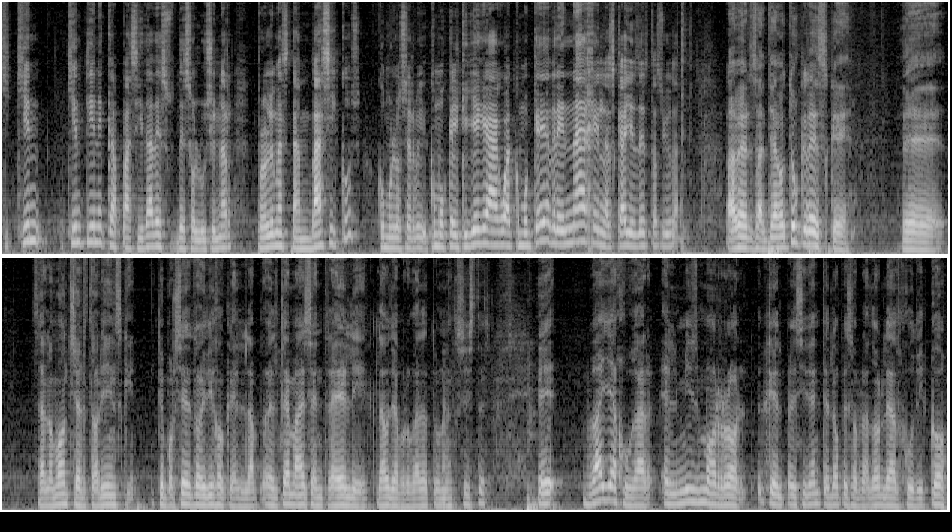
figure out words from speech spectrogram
¿Qui- ¿Quién, quién tiene capacidad de, solucionar problemas tan básicos como los como que el que llegue agua, como que haya drenaje en las calles de esta ciudad? A ver, Santiago, ¿tú crees que eh, Salomón Chertorinsky, que por cierto hoy dijo que el tema es entre él y Claudia Brugada, tú no existes, eh, vaya a jugar el mismo rol que el presidente López Obrador le adjudicó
